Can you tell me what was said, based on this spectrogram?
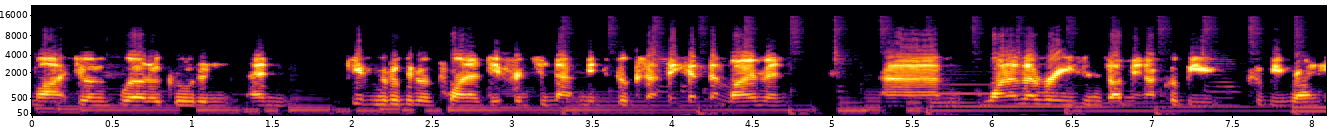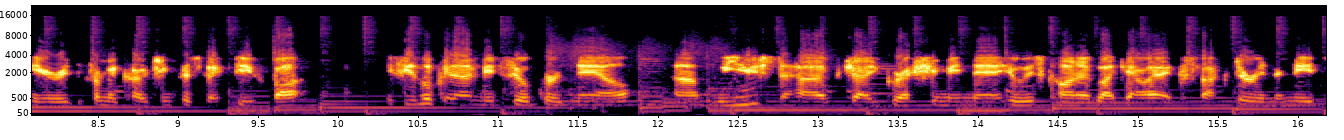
might do him world of good and, and give a little bit of a point of difference in that midfield. Because I think at the moment, um, one of the reasons, I mean, I could be could be wrong here from a coaching perspective, but if you look at our midfield group now, um, we used to have Jade Gresham in there, who is kind of like our X factor in the mid.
